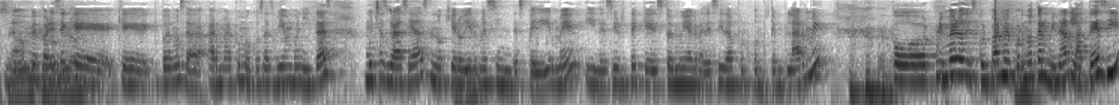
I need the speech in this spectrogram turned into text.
Sí, ¿no? Me que parece que, que, que podemos a- armar como cosas bien bonitas. Muchas gracias, no quiero irme sin despedirme y decirte que estoy muy agradecida por contemplarme, por primero disculparme por no terminar la tesis,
